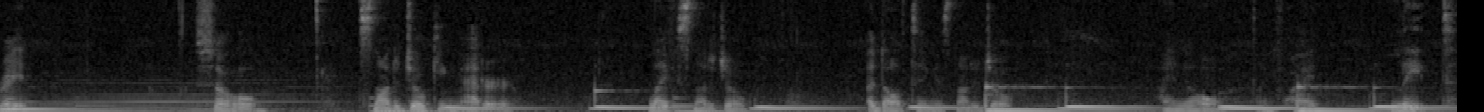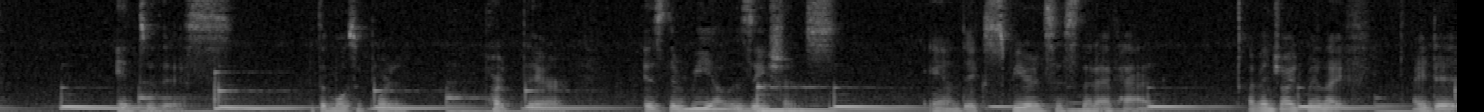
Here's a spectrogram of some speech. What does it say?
right? So it's not a joking matter. Life is not a joke. Adulting is not a joke. I know I'm quite late into this. But the most important part there is the realizations and the experiences that I've had. I've enjoyed my life. I did.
